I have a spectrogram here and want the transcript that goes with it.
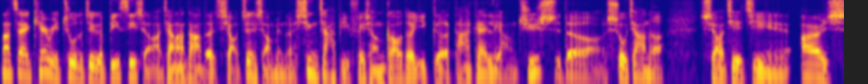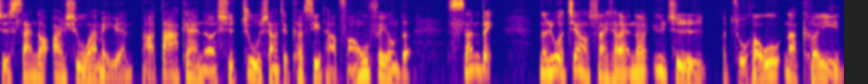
那在 c a r r y 住的这个 BC 省啊，加拿大的小镇上面呢，性价比非常高的一个大概两居室的售价呢，是要接近二十三到二十五万美元啊，大概呢是住上这 Casita 房屋费用的三倍。那如果这样算下来呢，预制组合屋那可以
